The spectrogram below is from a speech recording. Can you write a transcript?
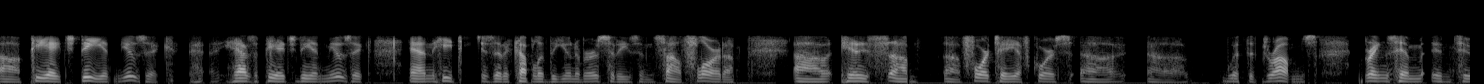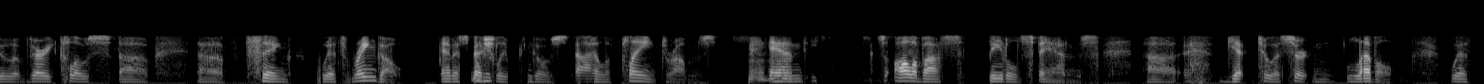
uh, PhD in music. He has a PhD in music, and he teaches at a couple of the universities in South Florida. Uh, his um, uh, forte, of course, uh, uh, with the drums, brings him into a very close uh, uh, thing with Ringo, and especially Ringo's style of playing drums. Mhm. And it's all of us Beatles fans uh, get to a certain level with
